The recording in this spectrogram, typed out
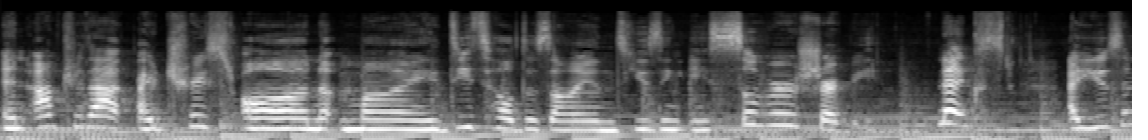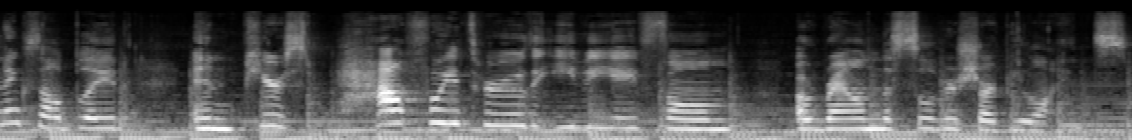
And after that, I traced on my detail designs using a silver Sharpie. Next, I used an Excel blade and pierced halfway through the EVA foam around the silver Sharpie lines,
